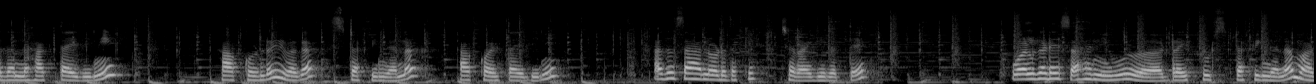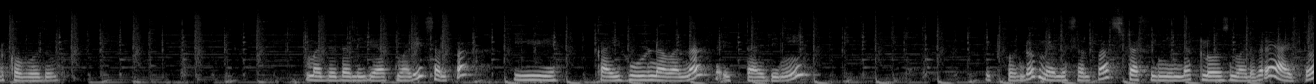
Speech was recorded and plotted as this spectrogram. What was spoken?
ಅದನ್ನು ಹಾಕ್ತಾಯಿದ್ದೀನಿ ಹಾಕ್ಕೊಂಡು ಇವಾಗ ಸ್ಟಫಿಂಗನ್ನು ಹಾಕ್ಕೊಳ್ತಾ ಇದ್ದೀನಿ. ಅದು ಸಹ ನೋಡೋದಕ್ಕೆ ಚೆನ್ನಾಗಿರುತ್ತೆ. ಒಳಗಡೆ ಸಹ ನೀವು ಡ್ರೈ ಫ್ರೂಟ್ ಸ್ಟಫಿಂಗನ್ನು ಮಾಡ್ಕೋಬೋದು. ಮಧ್ಯದಲ್ಲಿ ಗ್ಯಾಪ್ ಮಾಡಿ ಸ್ವಲ್ಪ ಈ ಕಾಯಿ ಹೂರ್ಣವನ್ನು ಇಡ್ತಾಯಿದ್ದೀನಿ ಇಟ್ಕೊಂಡು ಮೇಲೆ ಸ್ವಲ್ಪ ಸ್ಟಫಿಂಗಿಂದ ಕ್ಲೋಸ್ ಮಾಡಿದ್ರೆ ಆಯಿತು.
